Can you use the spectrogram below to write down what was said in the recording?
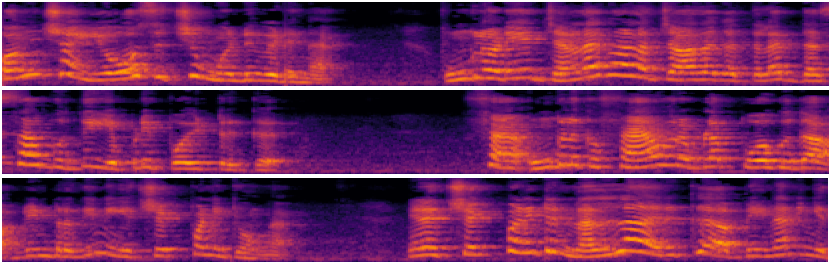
கொஞ்சம் யோசிச்சு முடிவிடுங்க. உங்களுடைய ஜனகால ஜாதகத்துல தசா புத்தி எப்படி போயிட்டு இருக்கு? உங்களுக்கு ஃபேவரபிளா போகுதா அப்படின்றதையும் நீங்க செக் பண்ணிக்கோங்க. ஏன்னா செக் பண்ணிட்டு நல்லா இருக்கு அப்படின்னா நீங்க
